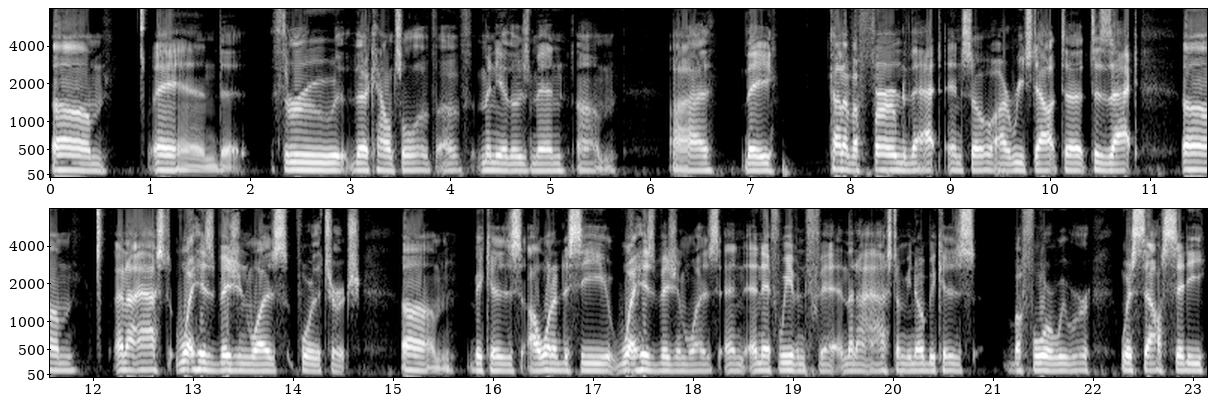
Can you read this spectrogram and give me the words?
um, and through the counsel of, of many of those men, um, they kind of affirmed that, and so I reached out to to Zach, um, and I asked what his vision was for the church um, because I wanted to see what his vision was and, and if we even fit. And then I asked him, you know, because before we were with South City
